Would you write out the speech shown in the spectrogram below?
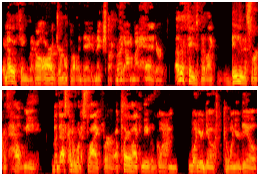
and other things like I'll, I'll journal throughout the day to make sure I can Right. get out of my head or other things. But like being in this work has helped me. But that's kind of what it's like for a player like me who's going on one year deal to one year deal.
